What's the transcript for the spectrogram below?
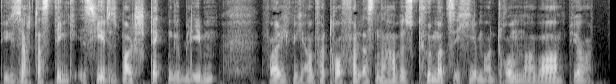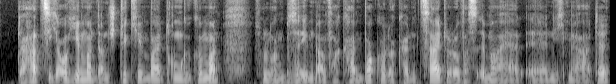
wie gesagt, das Ding ist jedes Mal stecken geblieben, weil ich mich einfach darauf verlassen habe, es kümmert sich jemand drum. Aber ja, da hat sich auch jemand dann ein Stückchen weit drum gekümmert, solange bis er eben einfach keinen Bock oder keine Zeit oder was immer er äh, nicht mehr hatte.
